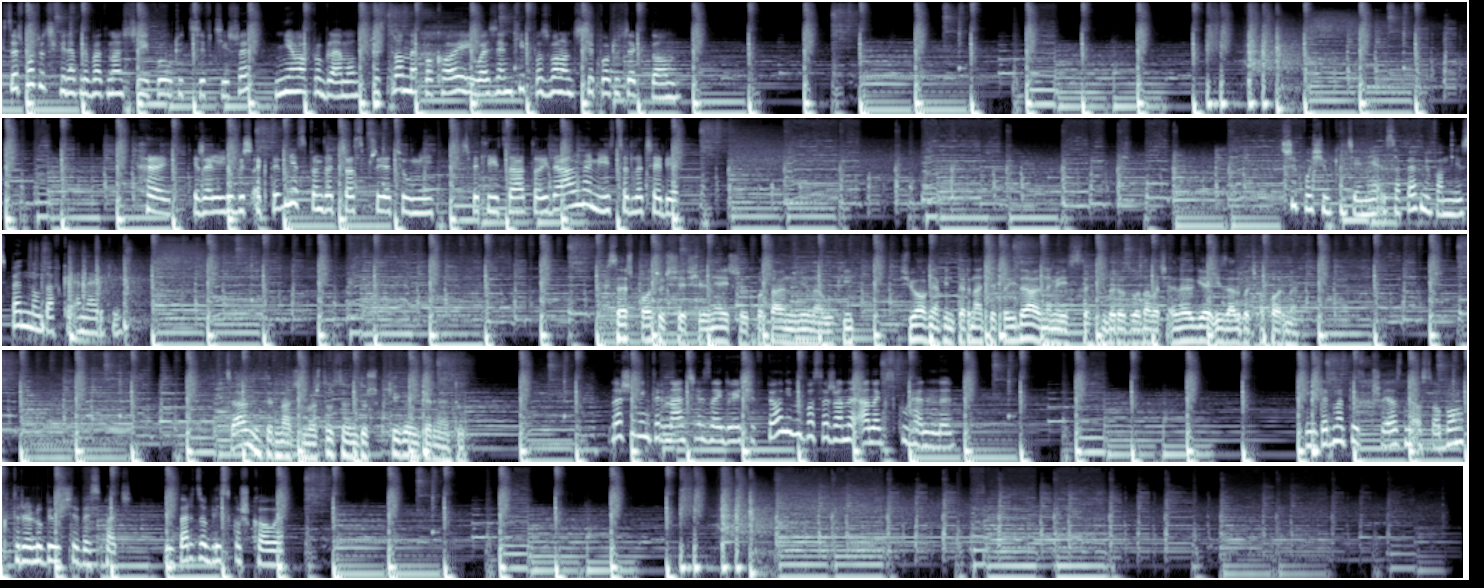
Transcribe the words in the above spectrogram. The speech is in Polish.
Chcesz poczuć chwilę prywatności i pouczyć się w ciszy? Nie ma problemu. Przestronne pokoje i łazienki pozwolą ci się poczuć jak w. Hej, jeżeli lubisz aktywnie spędzać czas z przyjaciółmi, świetlica to idealne miejsce dla ciebie. Trzy posiłki dziennie zapewnią Wam niezbędną dawkę energii. Chcesz poczuć się silniejszy po całym dniu nauki? Siłownia w internacie to idealne miejsce, by rozładować energię i zadbać o formę. W całym internacie masz dostęp do szybkiego internetu. W naszym internacie znajduje się w pełni wyposażony aneks kuchenny. Internet jest przyjazny osobom, które lubią się wyspać. Jest bardzo blisko szkoły.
